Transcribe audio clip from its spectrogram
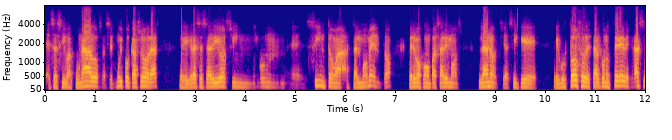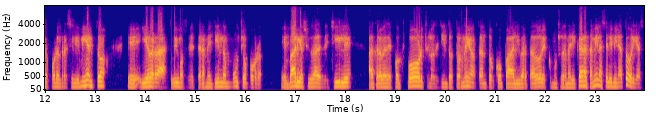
es así, vacunados hace muy pocas horas, eh, gracias a Dios, sin ningún síntoma hasta el momento. Veremos cómo pasaremos la noche. Así que gustoso de estar con ustedes, gracias por el recibimiento. y es verdad, estuvimos transmitiendo mucho por varias ciudades de Chile a través de Fox Sports, los distintos torneos, tanto Copa Libertadores como Sudamericana, también las eliminatorias,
